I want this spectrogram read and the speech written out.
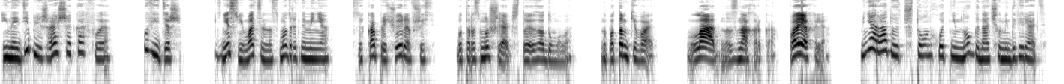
и найди ближайшее кафе. Увидишь». Денис внимательно смотрит на меня, слегка прищурившись, будто размышляет, что я задумала. Но потом кивает. «Ладно, знахарка, поехали!» Меня радует, что он хоть немного начал мне доверять.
